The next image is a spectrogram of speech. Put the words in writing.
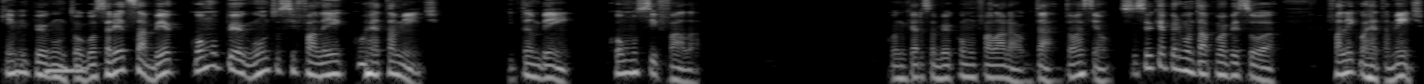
Quem me perguntou, gostaria de saber como pergunto se falei corretamente. E também, como se fala. Quando quero saber como falar algo. Tá, então assim, ó, se você quer perguntar para uma pessoa, falei corretamente?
